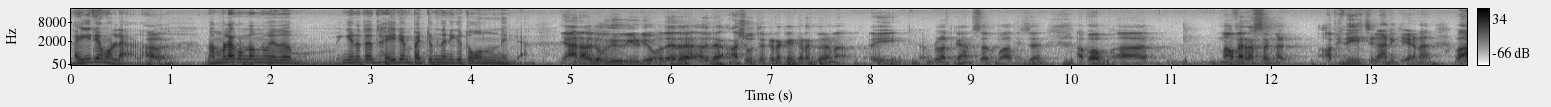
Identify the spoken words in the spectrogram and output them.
ധൈര്യമുള്ള ആളാണ് നമ്മളെ കൊണ്ടൊന്നും ഇത് ഇങ്ങനത്തെ ധൈര്യം പറ്റുമെന്ന് എനിക്ക് തോന്നുന്നില്ല. ഞാൻ അതിൽ ഒരു വീഡിയോ അതായത് അതിൽ ആശുപത്രി കിടക്കെ കിടക്കുകയാണ് ഈ ബ്ലഡ് ക്യാൻസർ ബാധിച്ച്. അപ്പം നവരസങ്ങൾ അഭിനയിച്ച് കാണിക്കുകയാണ്. അപ്പോൾ ആ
